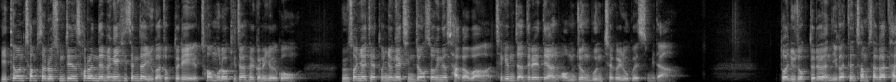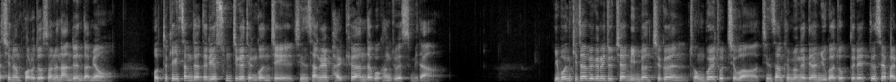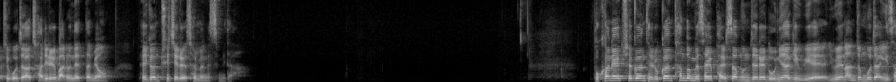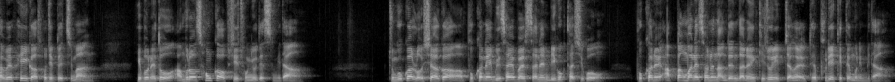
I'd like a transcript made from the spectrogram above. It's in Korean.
이태원 참사로 숨진 34명의 희생자 유가족들이 처음으로 기자회견을 열고 윤석열 대통령의 진정성 있는 사과와 책임자들에 대한 엄중 문책을 요구했습니다. 또한 유족들은 이 같은 참사가 다시는 벌어져서는 안 된다며 어떻게 희생자들이 숨지게 된 건지 진상을 밝혀야 한다고 강조했습니다. 이번 기자회견을 주최한 민변 측은 정부의 조치와 진상규명에 대한 유가족들의 뜻을 밝히고자 자리를 마련했다며 회견 취지를 설명했습니다. 북한의 최근 대륙간 탄도미사일 발사 문제를 논의하기 위해 유엔 안전보장 이사회 회의가 소집됐지만 이번에도 아무런 성과 없이 종료됐습니다. 중국과 러시아가 북한의 미사일 발사는 미국 탓이고 북한을 압박만 해서는 안 된다는 기존 입장을 되풀이했기 때문입니다.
